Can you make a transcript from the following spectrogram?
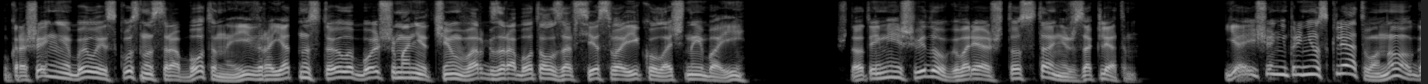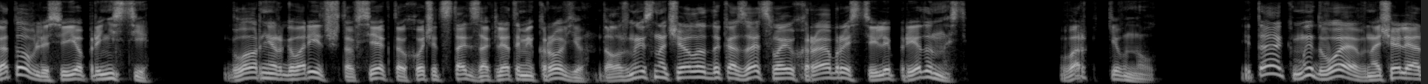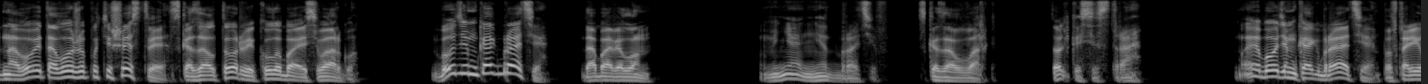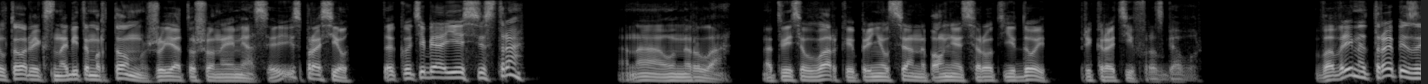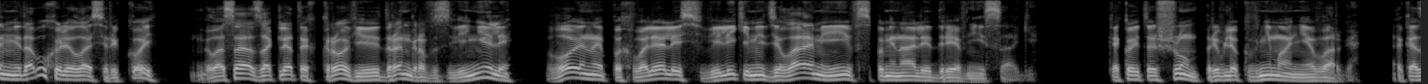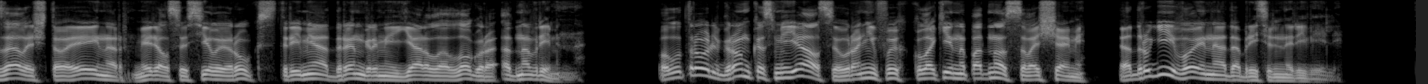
Украшение было искусно сработано и, вероятно, стоило больше монет, чем Варг заработал за все свои кулачные бои. Что ты имеешь в виду, говоря, что станешь заклятым? Я еще не принес клятву, но готовлюсь ее принести. Глорнер говорит, что все, кто хочет стать заклятыми кровью, должны сначала доказать свою храбрость или преданность. Варг кивнул. «Итак, мы двое в начале одного и того же путешествия», — сказал Торвик, улыбаясь Варгу. «Будем как братья», — добавил он. «У меня нет братьев», — сказал Варг. «Только сестра». «Мы будем как братья», — повторил Торвик с набитым ртом, жуя тушеное мясо, и спросил, «Так у тебя есть сестра?» «Она умерла», — ответил Варг и принялся наполнять рот едой, прекратив разговор. Во время трапезы медовуха лилась рекой, голоса заклятых кровью и дренгров звенели, воины похвалялись великими делами и вспоминали древние саги. Какой-то шум привлек внимание Варга. Оказалось, что Эйнар мерился силой рук с тремя дренграми ярла Логура одновременно. Полутролль громко смеялся, уронив их кулаки на поднос с овощами, а другие воины одобрительно ревели.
